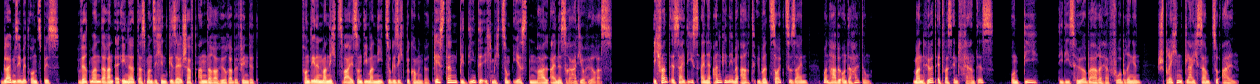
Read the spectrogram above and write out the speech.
Bleiben Sie mit uns bis wird man daran erinnert, dass man sich in Gesellschaft anderer Hörer befindet, von denen man nichts weiß und die man nie zu Gesicht bekommen wird. Gestern bediente ich mich zum ersten Mal eines Radiohörers. Ich fand, es sei dies eine angenehme Art, überzeugt zu sein, man habe Unterhaltung. Man hört etwas Entferntes, und die, die dies Hörbare hervorbringen, sprechen gleichsam zu allen.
